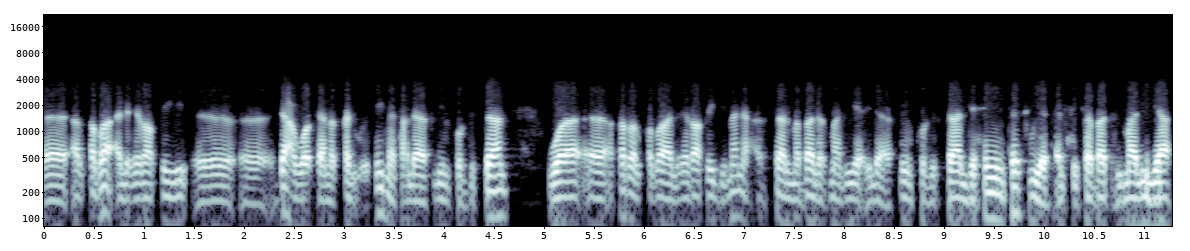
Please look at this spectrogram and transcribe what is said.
القضاء العراقي دعوة كانت قد أقيمت على إقليم كردستان. وأقر القضاء العراقي بمنع إرسال مبالغ مالية إلى إقليم كردستان لحين تسوية الحسابات المالية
